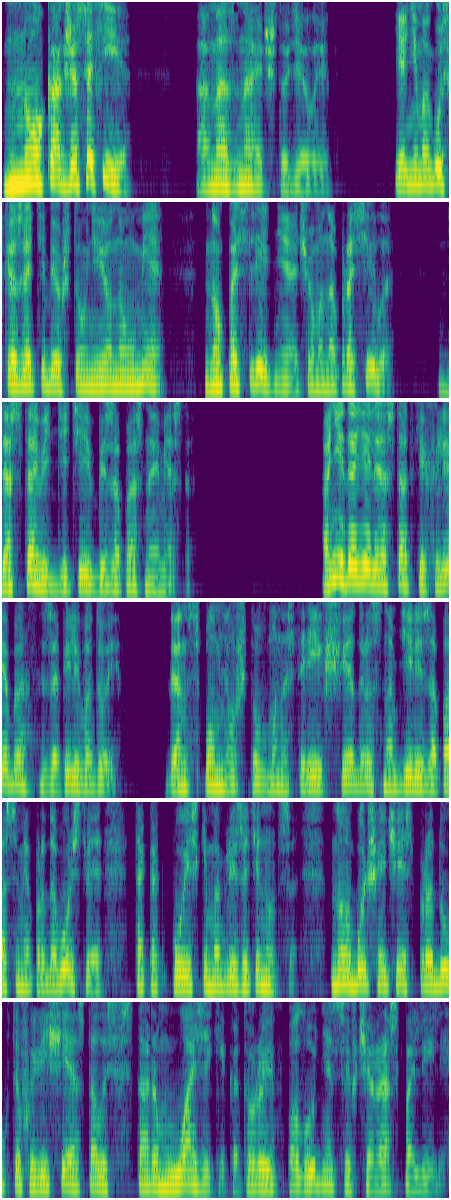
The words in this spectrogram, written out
«Но как же София?» «Она знает, что делает. Я не могу сказать тебе, что у нее на уме, но последнее, о чем она просила — доставить детей в безопасное место. Они доели остатки хлеба, запили водой. Дэн вспомнил, что в монастыре их щедро снабдили запасами продовольствия, так как поиски могли затянуться, но большая часть продуктов и вещей осталась в старом уазике, который полудницы вчера спалили.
